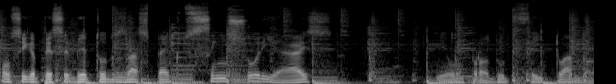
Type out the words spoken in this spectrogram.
consiga perceber todos os aspectos sensoriais de um produto feito à mão.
